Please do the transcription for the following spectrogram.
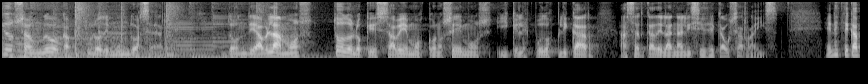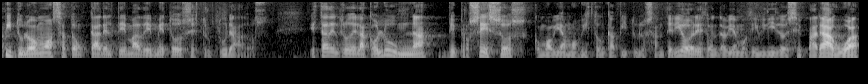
Bienvenidos a un nuevo capítulo de Mundo ACR, donde hablamos todo lo que sabemos, conocemos y que les puedo explicar acerca del análisis de causa raíz. En este capítulo vamos a tocar el tema de métodos estructurados. Está dentro de la columna de procesos, como habíamos visto en capítulos anteriores, donde habíamos dividido ese paraguas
